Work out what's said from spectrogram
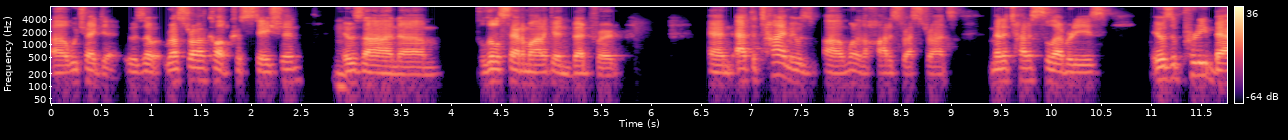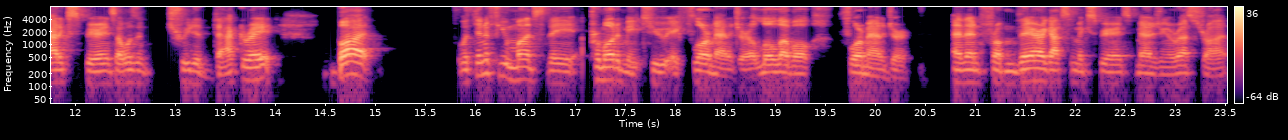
uh, which I did. It was a restaurant called Crustacean. Mm. It was on um, Little Santa Monica in Bedford. And at the time, it was uh, one of the hottest restaurants. Met a ton of celebrities. It was a pretty bad experience. I wasn't treated that great. But within a few months, they promoted me to a floor manager, a low level floor manager. And then from there, I got some experience managing a restaurant.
